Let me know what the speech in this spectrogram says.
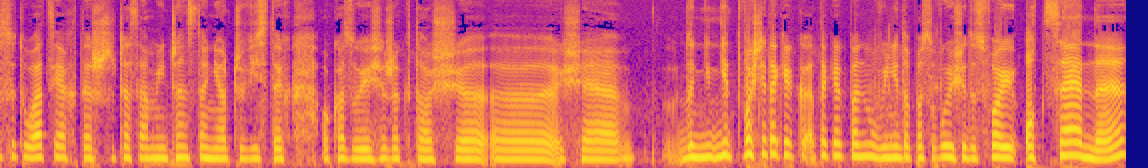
sytuacjach też czasami często nieoczywistych okazuje się, że ktoś yy, się. No nie, nie, właśnie tak jak, tak jak pan mówi, nie dopasowuje się do swojej oceny,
